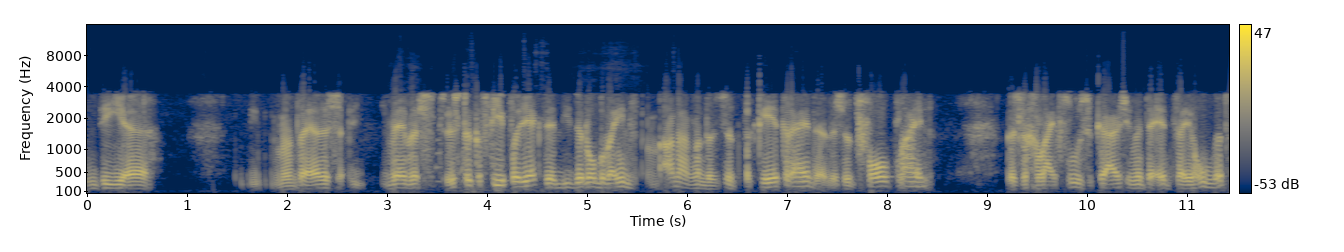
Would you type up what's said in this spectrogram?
Die, uh, die dus, we hebben een stuk of vier projecten die er rondomheen aanhangen. Dat is het parkeerterrein, dat is het Volplein. Dat is de gelijkvloerse kruising met de N200.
